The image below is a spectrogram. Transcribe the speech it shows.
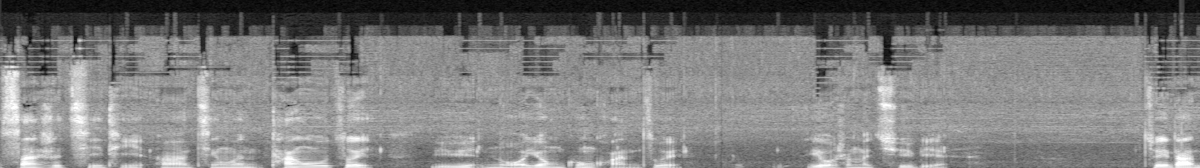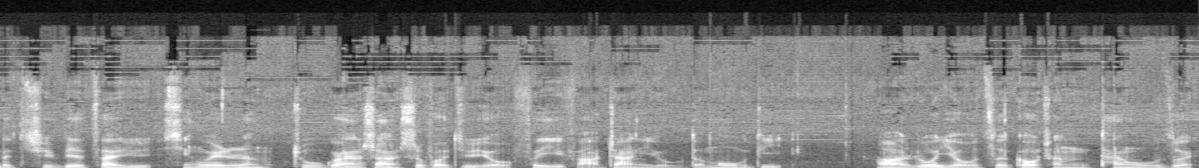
三十七题啊请问贪污罪与挪用公款罪有什么区别？最大的区别在于行为人主观上是否具有非法占有的目的啊若有则构成贪污罪。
